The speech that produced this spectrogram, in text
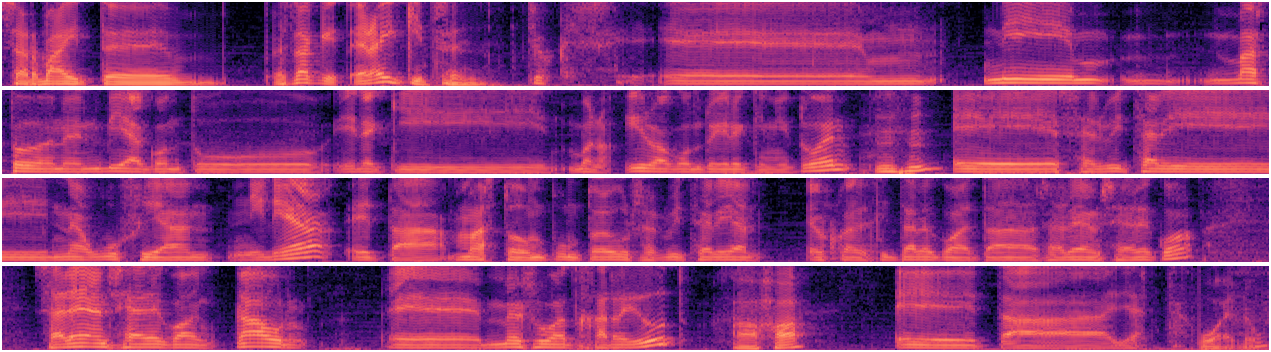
zerbait eh, ez dakit, eraikitzen. Jo sé, eh, ni Mastodonen bi kontu ireki, bueno, hiru kontu ireki nituen, eh, zerbitzari nagusian nirea, eta mastodon.eu zerbitzarian Euskal Digitalekoa eta Sarean Zearekoa. Sarean Zearekoan gaur eh, mezu bat jarri dut, Aha. eta jazta. Bueno.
